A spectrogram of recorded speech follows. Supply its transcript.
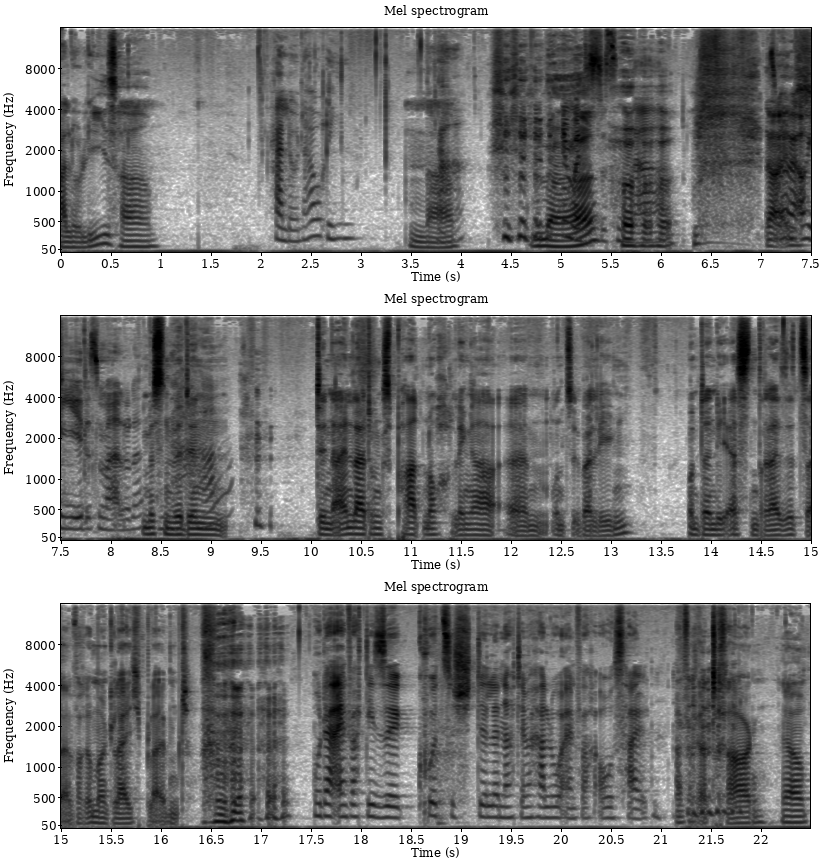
Hallo Lisa. Hallo Laurin. Na. Na. Immer Na. dieses Na. Das Na, machen wir auch jedes Mal, oder? müssen wir den, Na? den Einleitungspart noch länger ähm, uns überlegen und dann die ersten drei Sätze einfach immer gleichbleibend. Oder einfach diese kurze Stille nach dem Hallo einfach aushalten. Einfach ertragen, ja. Ja.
